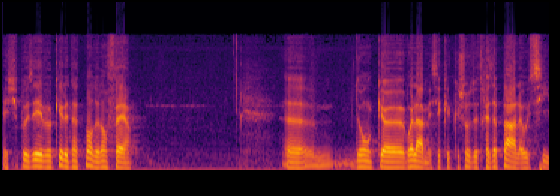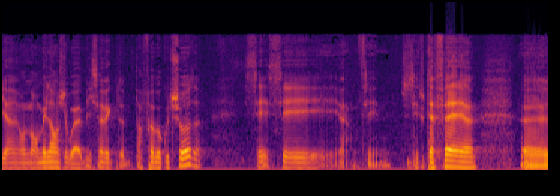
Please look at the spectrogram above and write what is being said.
est supposé évoquer le tintement de l'enfer. Donc voilà, mais c'est quelque chose de très à part là aussi. hein. On, mélange le wahhabisme avec parfois beaucoup de choses. C'est tout à fait euh,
